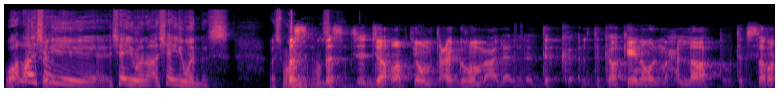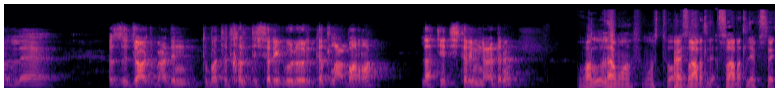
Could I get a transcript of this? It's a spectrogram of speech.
والله شيء شيء شيء يونس. بس ما بس ما بس جربت يوم تعقهم على الدك الدكاكين أو المحلات وتكسر ال- الزجاج بعدين تبغى تدخل تشتري يقولوا لك اطلع برا لا تجي تشتري من عندنا. والله لا ما ما استوى هاي صارت لي صارت لي في 6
